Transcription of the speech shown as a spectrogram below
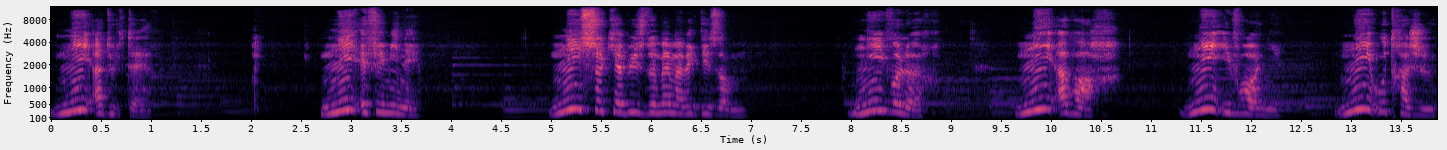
ni adultère, ni efféminé, ni ceux qui abusent d'eux-mêmes avec des hommes, ni voleurs, ni avares, ni ivrognes, ni outrageux,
